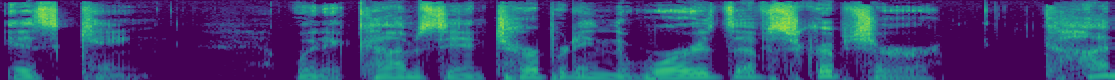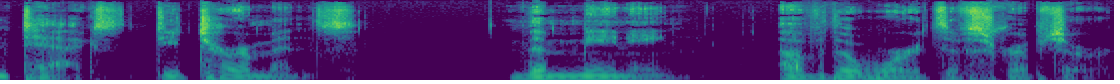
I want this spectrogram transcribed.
is king. When it comes to interpreting the words of Scripture, context determines the meaning of the words of Scripture.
